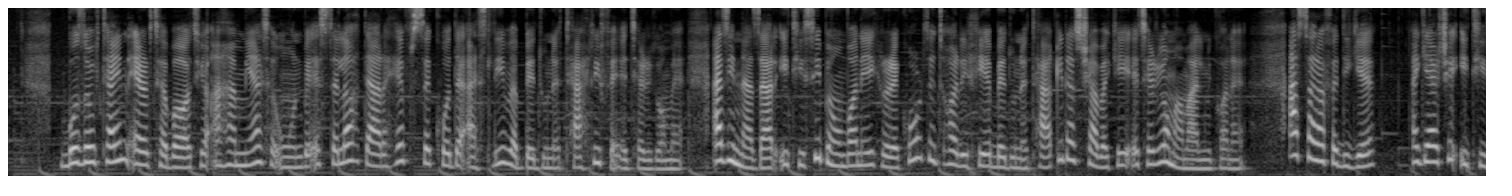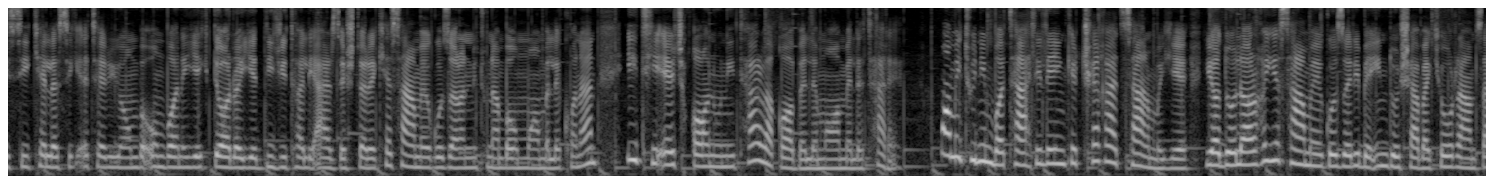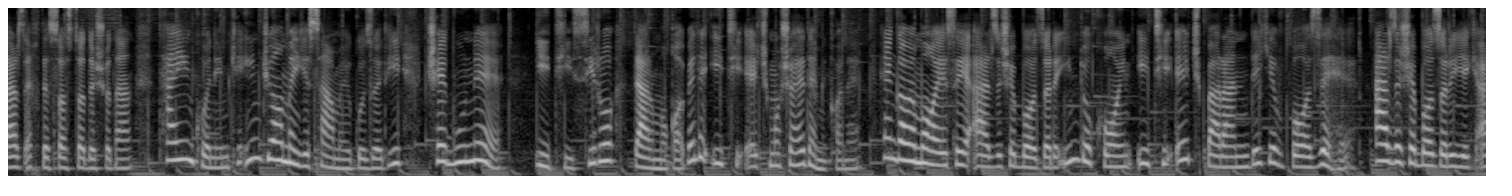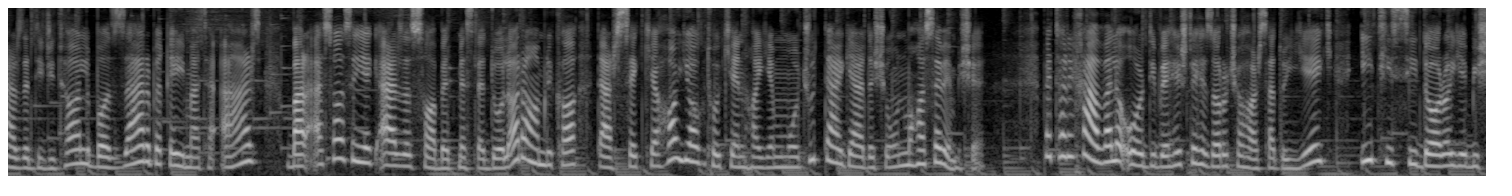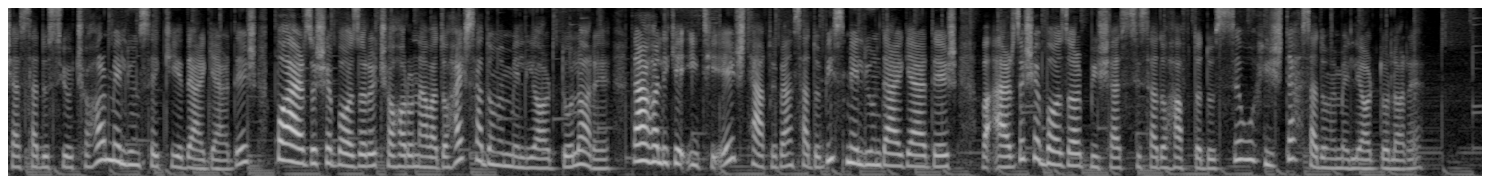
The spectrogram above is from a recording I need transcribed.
بزرگترین ارتباط یا اهمیت اون به اصطلاح در حفظ کد اصلی و بدون تحریف اتریومه. از این نظر ETC به عنوان یک رکورد تاریخی بدون تغییر از شبکه اتریوم عمل می‌کنه. از طرف دیگه اگرچه ETC کلاسیک اتریوم به عنوان یک دارایی دیجیتالی ارزش داره که سرمایه گذاران می‌تونن با اون معامله کنن، ETH قانونی تر و قابل معامله تره. ما می‌تونیم با تحلیل اینکه چقدر سرمایه یا دلارهای سرمایه گذاری به این دو شبکه و رمزارز اختصاص داده شدن تعیین کنیم که این جامعه سرمایه گذاری چگونه ETC رو در مقابل ETH مشاهده می‌کنه. هنگام مقایسه ارزش بازار این دو کوین ETH برنده واضحه. ارزش بازار یک ارز دیجیتال با ضرب قیمت ارز بر اساس یک ارز ثابت مثل دلار آمریکا در سکه ها یا توکن های موجود در گردش اون محاسبه میشه. به تاریخ اول اردیبهشت 1401 ETC دارای بیش از 134 میلیون سکه در گردش با ارزش بازار 4.98 میلیارد دلاره در حالی که ETH تقریبا 120 میلیون در گردش و ارزش بازار بیش از 373.18 میلیارد دلاره.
